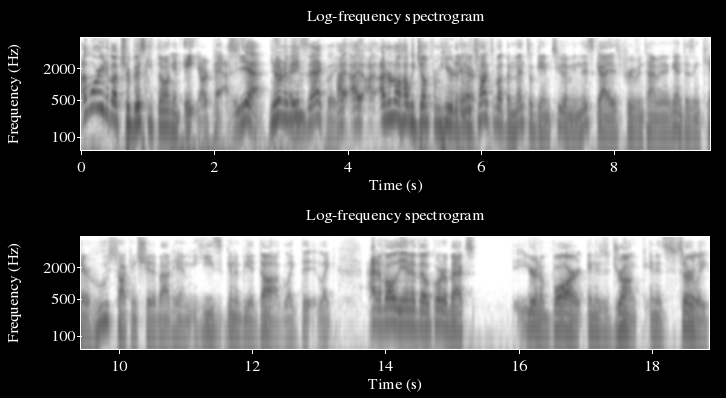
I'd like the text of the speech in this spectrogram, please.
I'm worried about Trubisky throwing an eight yard pass. Yeah, You know what I mean? Exactly. I, I I don't know how we jump from here to And there. we talked about the mental game too. I mean, this guy has proven time and again doesn't care who's talking shit about him. He's gonna be a dog. Like the like, out of all the NFL quarterbacks, you're in a bar and is drunk and is surly.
